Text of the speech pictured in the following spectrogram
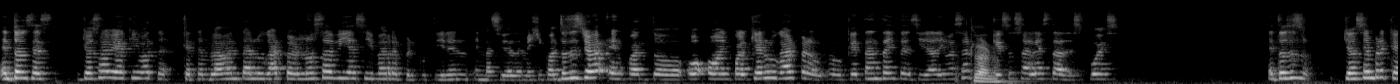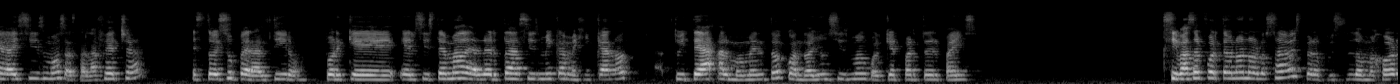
Entonces, yo sabía que iba que temblaba en tal lugar, pero no sabía si iba a repercutir en, en la Ciudad de México. Entonces yo en cuanto, o, o en cualquier lugar, pero qué tanta intensidad iba a ser, porque eso sale hasta después. Entonces, yo siempre que hay sismos, hasta la fecha, estoy súper al tiro, porque el sistema de alerta sísmica mexicano tuitea al momento cuando hay un sismo en cualquier parte del país. Si va a ser fuerte o no, no lo sabes, pero pues lo mejor,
